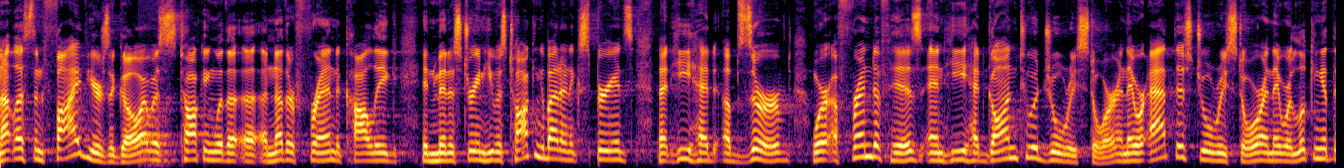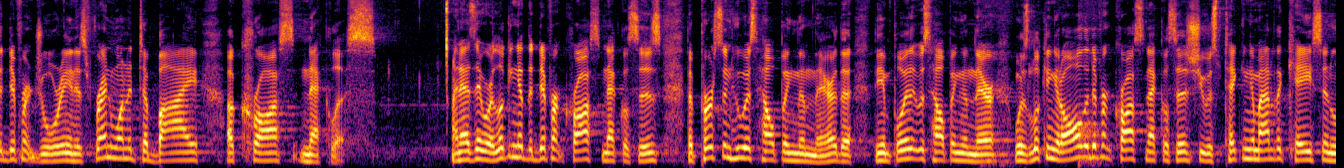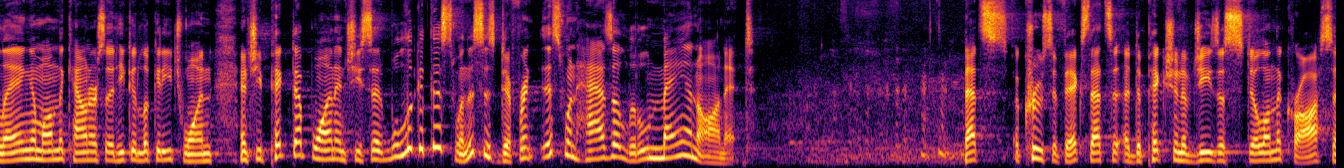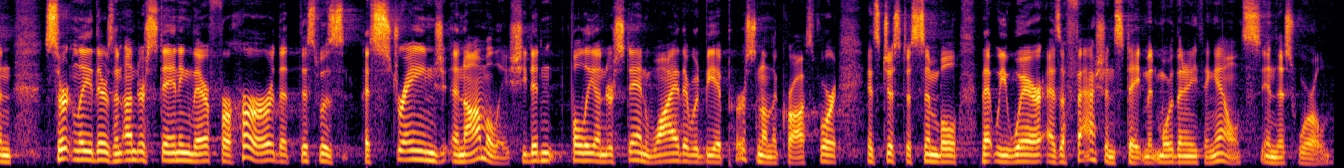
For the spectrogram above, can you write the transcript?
Not less than five years ago, I was talking with a, a, another friend, a colleague in ministry, and he was talking about an experience that he had observed where a friend of his and he had gone to a jewelry store, and they were at this jewelry store and they were looking at the different jewelry, and his friend wanted to buy a cross necklace. And as they were looking at the different cross necklaces, the person who was helping them there, the, the employee that was helping them there, was looking at all the different cross necklaces. She was taking them out of the case and laying them on the counter so that he could look at each one. And she picked up one and she said, Well, look at this one. This is different. This one has a little man on it. That's a crucifix. That's a depiction of Jesus still on the cross. And certainly there's an understanding there for her that this was a strange anomaly. She didn't fully understand why there would be a person on the cross, for it's just a symbol that we wear as a fashion statement more than anything else in this world.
